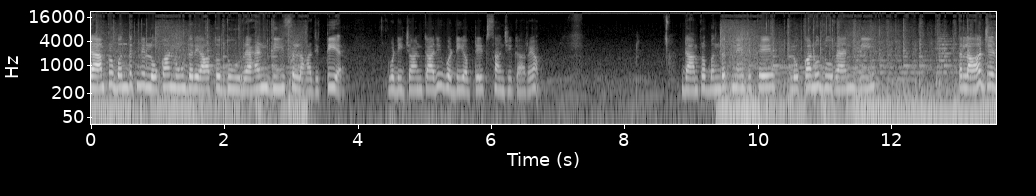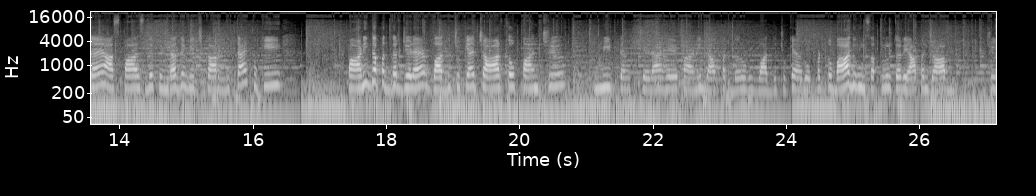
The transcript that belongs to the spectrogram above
ਡੈਮ ਪ੍ਰਬੰਧਕ ਨੇ ਲੋਕਾਂ ਨੂੰ ਦਰਿਆ ਤੋਂ ਦੂਰ ਰਹਿਣ ਦੀ ਸਲਾਹ ਦਿੱਤੀ ਹੈ। ਵੱਡੀ ਜਾਣਕਾਰੀ, ਵੱਡੀ ਅਪਡੇਟ ਸਾਂਝੀ ਕਰ ਰਿਹਾ ਡੈਮ ਪ੍ਰਬੰਧਕ ਨੇ ਜਿੱਥੇ ਲੋਕਾਂ ਨੂੰ ਦੂਰ ਰਹਿਣ ਦੀ ਤਲਾਅ ਜਿਹੜਾ ਹੈ ਆਸ-ਪਾਸ ਦੇ ਪਿੰਡਾਂ ਦੇ ਵਿੱਚ ਕਰ ਦਿੱਤਾ ਹੈ, ਕਿਉਂਕਿ ਪਾਣੀ ਦਾ ਪੱਧਰ ਜਿਹੜਾ ਹੈ ਵੱਧ ਚੁੱਕਿਆ ਹੈ 4 ਤੋਂ 5 ਮੀਟਰ ਜਿਹੜਾ ਹੈ ਪਾਣੀ ਦਾ ਪੱਧਰ ਉਹ ਵੱਧ ਚੁੱਕਿਆ ਹੈ। ਰੋਪੜ ਤੋਂ ਬਾਅਦ ਹੁਣ ਸਤਲੁਜ ਦਰਿਆ ਪੰਜਾਬ 'ਚ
